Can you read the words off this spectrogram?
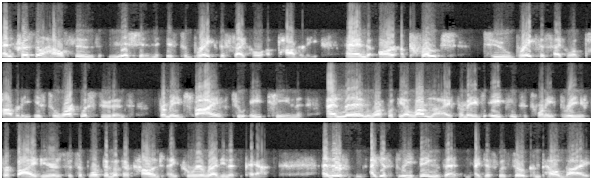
And Christel House's mission is to break the cycle of poverty. And our approach to break the cycle of poverty is to work with students from age 5 to 18 and then work with the alumni from age 18 to 23 for five years to support them with their college and career readiness path. And there's, I guess, three things that I just was so compelled by.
